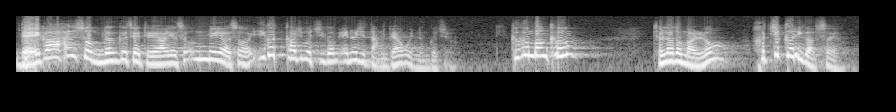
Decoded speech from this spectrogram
내가 할 수 없는 것에 대하여서 얽매여서 이것 가지고 지금 에너지 낭비하고 있는 거죠. 그것만큼 전라도 말로 헛짓거리가 없어요.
